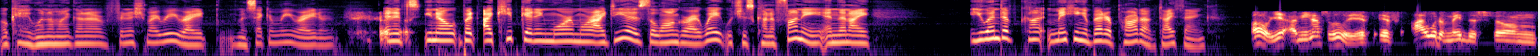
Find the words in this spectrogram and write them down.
okay, when am I going to finish my rewrite, my second rewrite? Or, and it's, you know, but I keep getting more and more ideas the longer I wait, which is kind of funny. And then I, you end up making a better product, I think. Oh yeah, I mean, absolutely. If if I would have made this film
